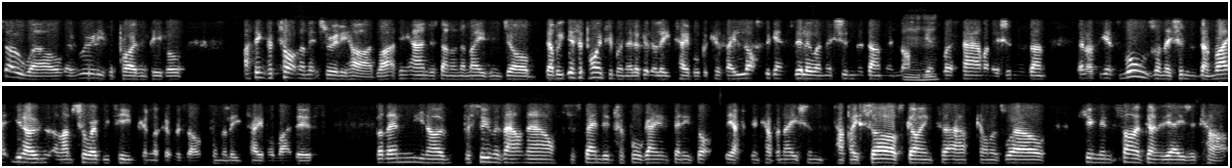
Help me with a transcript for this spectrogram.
so well, they're really surprising people. I think for Tottenham, it's really hard. Right? I think has done an amazing job. They'll be disappointed when they look at the league table because they lost against Villa when they shouldn't have done. They lost Mhm. against West Ham when they shouldn't have done. They lost against Wolves when they shouldn't have done. Right? You know, and I'm sure every team can look at results from the league table like this. But then, you know, Bissouma's out now, suspended for four games. Then he's got the African Cup of Nations. Pape Sarr's going to AFCON as well. Min Son is going to the Asia Cup.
